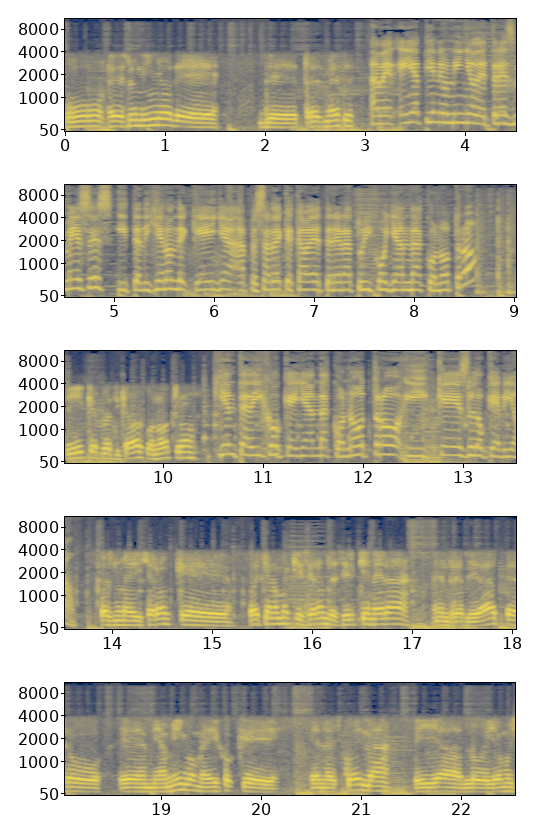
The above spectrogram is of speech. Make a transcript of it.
Un- es un niño de, de tres meses. A ver, ella tiene un niño de tres meses y te dijeron de que ella, a pesar de que acaba de tener a tu hijo, ya anda con otro. Sí, que platicaba con otro. ¿Quién te dijo que ella anda con otro y qué es lo que vio? Pues me dijeron que, pues que no me quisieron decir quién era en realidad, pero eh, mi amigo me dijo que en la escuela ella lo veía muy,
